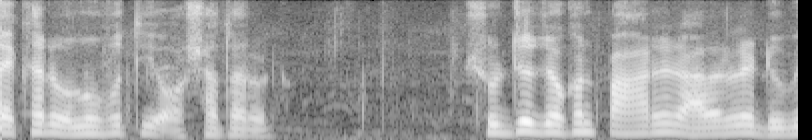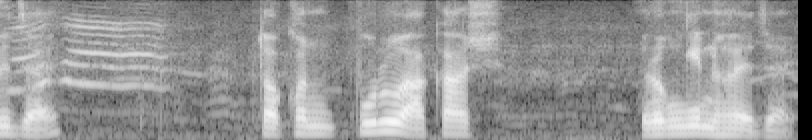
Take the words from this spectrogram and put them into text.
দেখার অনুভূতি অসাধারণ। সূর্য যখন পাহাড়ের আড়ালে ডুবে যায় তখন পুরো আকাশ রঙিন হয়ে যায়।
